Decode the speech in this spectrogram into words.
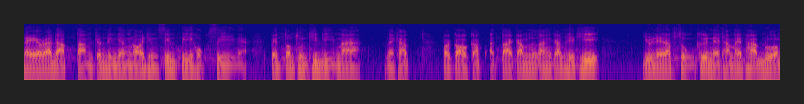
ในระดับต่ำจนถึงอย่างน้อยถึงสิ้นปี 64เนี่ยเป็นต้นทุนที่ดีมากนะครับ ประกอบกับอัตรากำลังการผลิตที่อยู่ในระดับสูงขึ้นเนี่ยทำให้ภาพรวม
